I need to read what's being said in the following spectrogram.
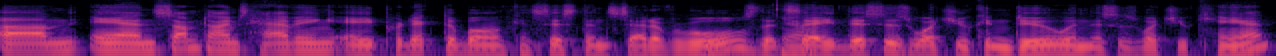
Um, and sometimes having a predictable and consistent set of rules that Yeah. say this is what you can do and this is what you can't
